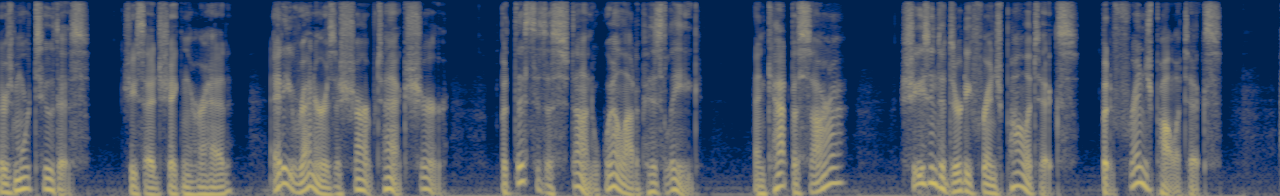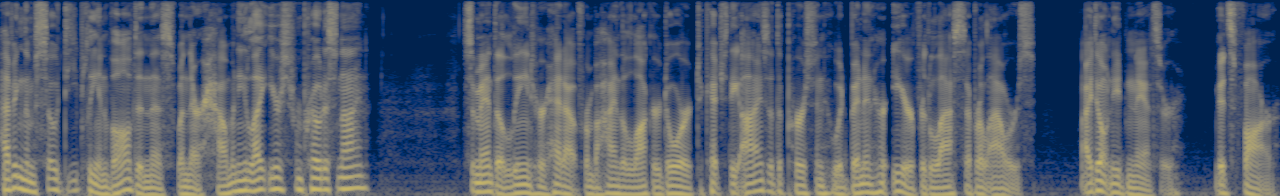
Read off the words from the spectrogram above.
There's more to this, she said, shaking her head. Eddie Renner is a sharp tech, sure, but this is a stunt well out of his league. And Kat Basara? She's into dirty fringe politics, but fringe politics. Having them so deeply involved in this when they're how many light years from Protus 9? Samantha leaned her head out from behind the locker door to catch the eyes of the person who had been in her ear for the last several hours. I don't need an answer. It's far.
